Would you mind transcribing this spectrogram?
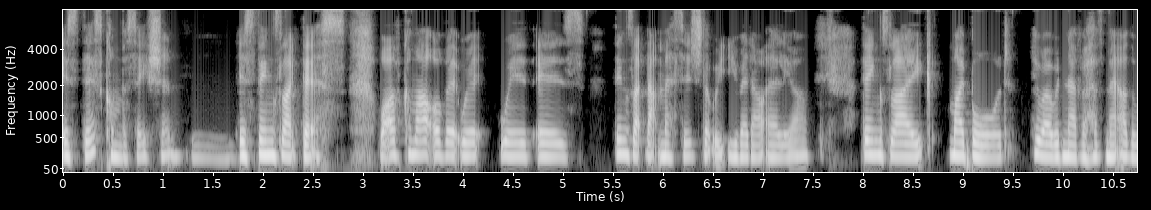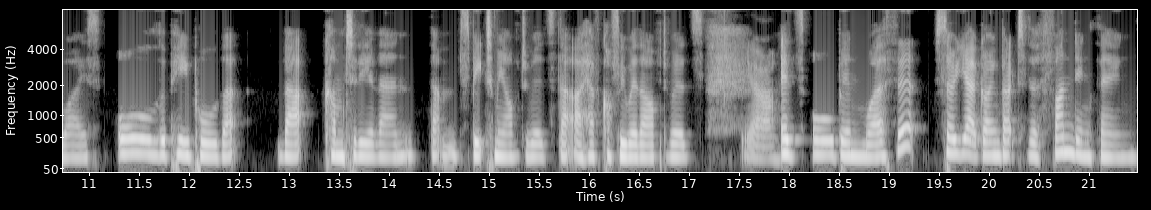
is this conversation Mm. is things like this. What I've come out of it with, with is things like that message that we- you read out earlier. Things like my board, who I would never have met otherwise. All the people that, that come to the event, that speak to me afterwards, that I have coffee with afterwards. Yeah. It's all been worth it. So yeah, going back to the funding thing,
